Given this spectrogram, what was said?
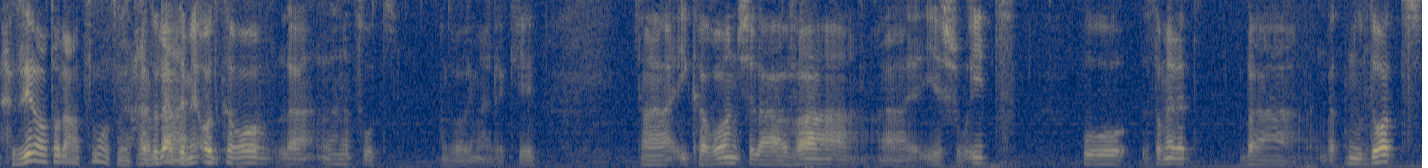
החזירה אותו לעצמו. זאת אומרת, אתה יודע, זה מאוד קרוב לנצרות, הדברים האלה, כי העיקרון של האהבה הישועית הוא, זאת אומרת, בתנודות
